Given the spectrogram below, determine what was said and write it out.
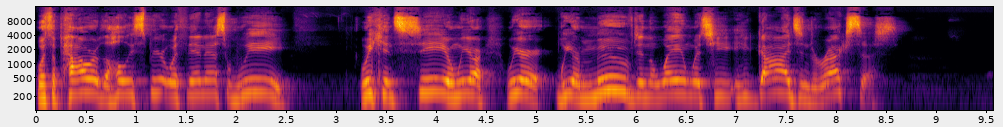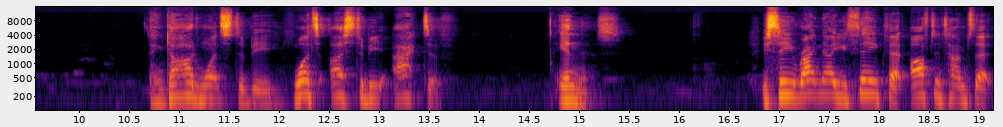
With the power of the Holy Spirit within us, we we can see and we are we are we are moved in the way in which he, he guides and directs us. And god wants to be wants us to be active in this. You see right now you think that oftentimes that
